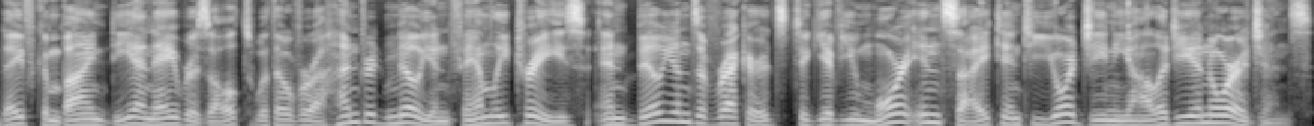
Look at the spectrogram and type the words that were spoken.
They've combined DNA results with over 100 million family trees and billions of records to give you more insight into your genealogy and origins.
